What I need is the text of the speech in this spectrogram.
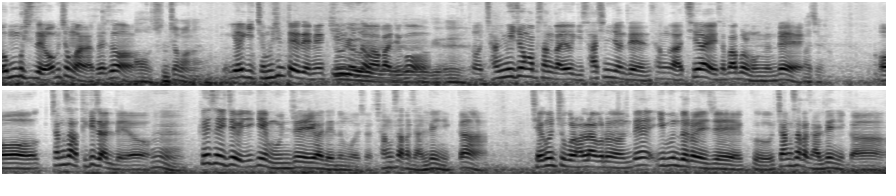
업무 시설이 엄청 많아. 그래서 어, 진짜 많아요. 여기 점심때 되면 길 여기, 건너 여기, 와가지고 여기, 여기, 예. 어, 장미종합 상가 여기 40년 된 상가 지하에서 밥을 먹는데 맞아요. 어 장사가 되게 잘 돼요. 네. 그래서 이제 이게 문제가 되는 거죠. 장사가 잘 되니까 재건축을 하려 그러는데 이분들은 이제 그 장사가 잘 되니까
